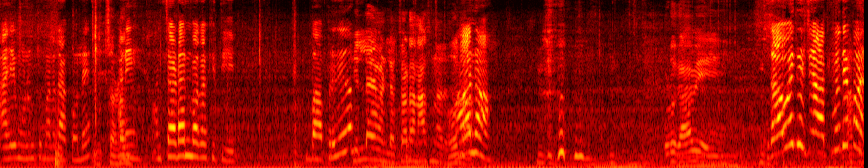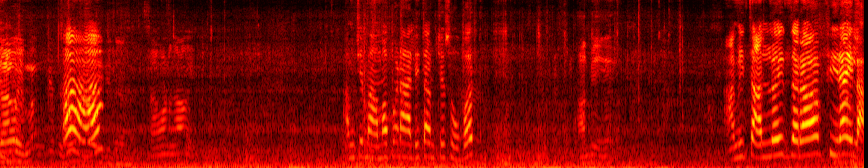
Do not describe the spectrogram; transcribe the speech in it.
आहे म्हणून तुम्हाला दाखवलंय. चढण. आणि आणि चढण बघा किती आहे. बापरे किल्ला आहे म्हटलं चढा नाचणार हो हा ना. पुढं गाव आहे. गाव आहे त्याच्या आतमध्ये पण. हा हा. आमचे मामा पण आलेत आमच्यासोबत आम्ही आम्ही चाललोय जरा फिरायला.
